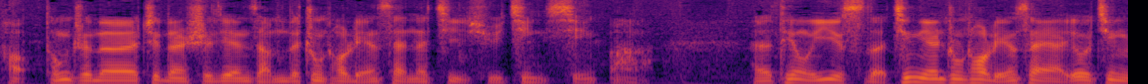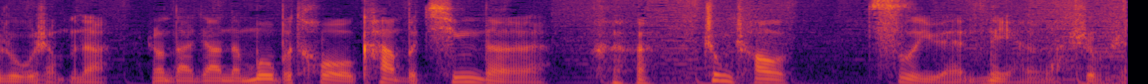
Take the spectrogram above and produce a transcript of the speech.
好，同时呢，这段时间咱们的中超联赛呢继续进行啊，呃，挺有意思的。今年中超联赛啊又进入什么呢？让大家呢摸不透、看不清的 中超次元年了，是不是？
